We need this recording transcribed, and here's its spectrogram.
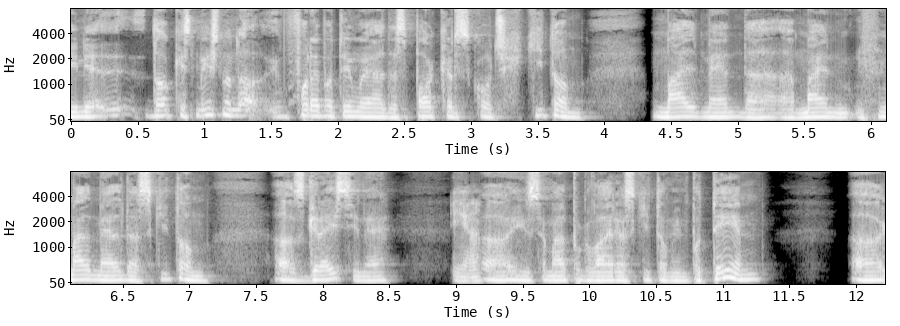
in je, dokaj smešno, no, fore pa temu, ja, da spoker skoči h kitom, mal melda, mal, mal melda s kitom, uh, z Gracie, ne, Ja, uh, in se mal pogovarja s kitom. In potem, uh,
